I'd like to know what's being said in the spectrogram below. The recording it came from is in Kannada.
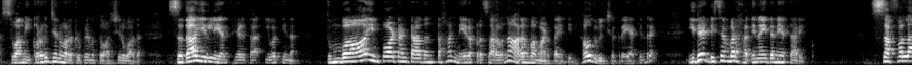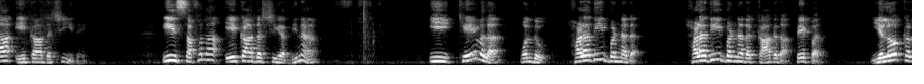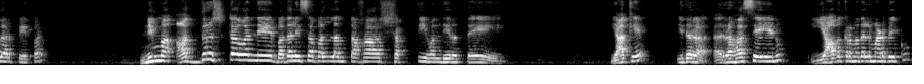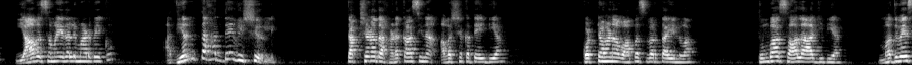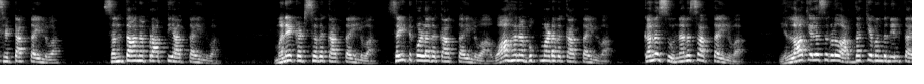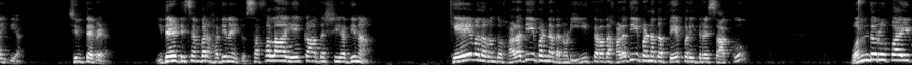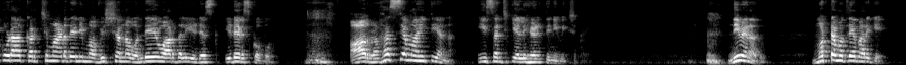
ಸ್ವಾಮಿ ಕೊರಗಜ್ಜನವರ ಕೃಪೆ ಮತ್ತು ಆಶೀರ್ವಾದ ಸದಾ ಇರಲಿ ಅಂತ ಹೇಳ್ತಾ ಇವತ್ತಿನ ತುಂಬಾ ಇಂಪಾರ್ಟೆಂಟ್ ಆದಂತಹ ನೇರ ಪ್ರಸಾರವನ್ನ ಆರಂಭ ಮಾಡ್ತಾ ಇದ್ದೀನಿ. ಹೌದು ವೀಕ್ಷಕರೇ, ಯಾಕೆಂದ್ರೆ ಇದೇ ಡಿಸೆಂಬರ್ ಹದಿನೈದನೇ ತಾರೀಕು. ಸಫಲ ಏಕಾದಶಿ ಇದೆ. ಈ ಸಫಲ ಏಕಾದಶಿಯ ದಿನ ಈ ಕೇವಲ ಒಂದು ಹಳದಿ ಬಣ್ಣದ ಹಳದಿ ಬಣ್ಣದ ಕಾಗದ ಪೇಪರ್ ಯೆಲ್ಲೋ ಕಲರ್ ಪೇಪರ್ ನಿಮ್ಮ ಅದೃಷ್ಟವನ್ನೇ ಬದಲಿಸಬಲ್ಲಂತಹ ಶಕ್ತಿ ಹೊಂದಿರುತ್ತೆ. ಯಾಕೆ? ಇದರ ರಹಸ್ಯ ಏನು? ಯಾವ ಕ್ರಮದಲ್ಲಿ ಮಾಡಬೇಕು? ಯಾವ ಸಮಯದಲ್ಲಿ ಮಾಡಬೇಕು? ಅದೆಂತಹದ್ದೇ ವಿಷ್ ಇರಲಿ. ತಕ್ಷಣದ ಹಣಕಾಸಿನ ಅವಶ್ಯಕತೆ ಇದೆಯಾ? ಕೊಟ್ಟ ಹಣ ವಾಪಸ್ ಬರ್ತಾ ಇಲ್ವಾ? ತುಂಬಾ ಸಾಲ ಆಗಿದೆಯಾ? ಮದುವೆ ಸೆಟ್ ಆಗ್ತಾ ಇಲ್ವಾ? ಸಂತಾನ ಪ್ರಾಪ್ತಿ ಆಗ್ತಾ ಇಲ್ವಾ? ಮನೆ ಕಟ್ಸೋದಕ್ಕಾಗ್ತಾ ಇಲ್ವಾ? ಸೈಟ್ ಕೊಳ್ಳೋದಕ್ಕಾಗ್ತಾ ಇಲ್ವಾ? ವಾಹನ ಬುಕ್ ಮಾಡೋದಕ್ಕಾಗ್ತಾ ಇಲ್ವಾ? ಕನಸು ನನಸಾಗ್ತಾ ಇಲ್ವಾ? ಎಲ್ಲಾ ಕೆಲಸಗಳು ಅರ್ಧಕ್ಕೆ ಬಂದು ನಿಲ್ತಾ ಇದೆಯಾ ಚಿಂತೆ ಬೇಡ. ಇದೇ ಡಿಸೆಂಬರ್ ಹದಿನೈದು, ಸಫಲ ಏಕಾದಶಿಯ ದಿನ. ಕೇವಲ ಒಂದು ಹಳದಿ ಬಣ್ಣದ, ನೋಡಿ, ಈ ತರದ ಹಳದಿ ಬಣ್ಣದ ಪೇಪರ್ ಇದ್ರೆ ಸಾಕು. ಒಂದು ರೂಪಾಯಿ ಕೂಡ ಖರ್ಚು ಮಾಡದೆ ನಿಮ್ಮ ವಿಶ್ ಒಂದೇ ವಾರದಲ್ಲಿ ಈಡೇರ್ಸ್ ಈಡೇರಿಸ್ಕೋಬಹುದು ಆ ರಹಸ್ಯ ಮಾಹಿತಿಯನ್ನ ಈ ಸಂಚಿಕೆಯಲ್ಲಿ ಹೇಳ್ತೀನಿ ವೀಕ್ಷಕರೇ. ನೀವೇನದು ಮೊಟ್ಟ ಮೊದಲೇ ಬಾರಿಗೆ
